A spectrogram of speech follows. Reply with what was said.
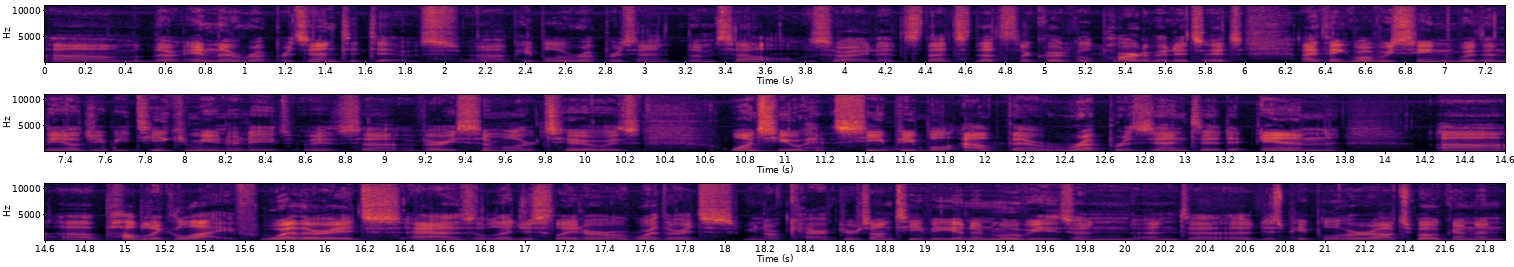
um, in their representatives, uh, people who represent themselves, right? It's that's that's the critical part of it. It's it's I think what we've seen within the LGBT community is uh, very similar too. Is once you see people out there represented in uh, uh, public life, whether it's as a legislator or whether it's you know characters on TV and in movies and and uh, just people who are outspoken and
